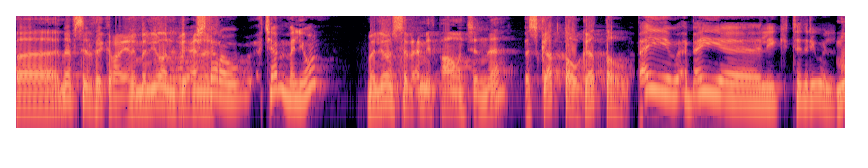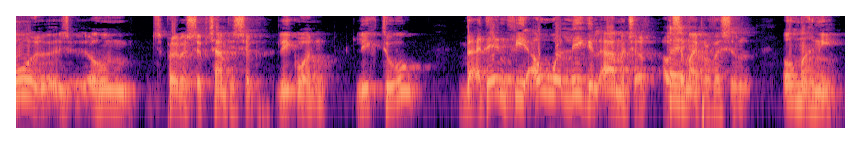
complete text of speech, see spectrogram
فنفس الفكرة يعني مليون اشتروا كم؟ مليون؟ مليون 700 pound كنا بس قطوا قطوا. بأي بأي league تدري ولا؟ مو هم Premiership Championship League 1 League 2 بعدين في أول league ال amateur أو. semi-professional هم هني.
